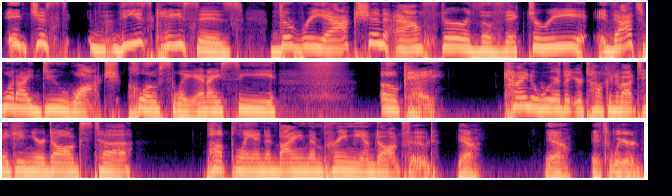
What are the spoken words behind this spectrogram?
it just, these cases, the reaction after the victory, that's what I do watch closely. And I see, okay, kind of weird that you're talking about taking your dogs to Pupland and buying them premium dog food. Yeah. Yeah. It's weird.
